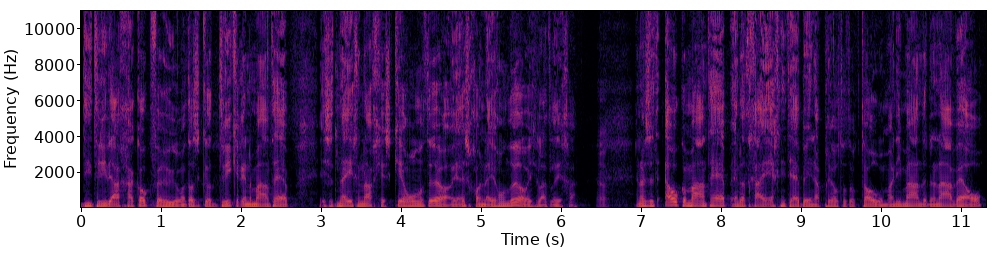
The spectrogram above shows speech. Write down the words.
Die drie dagen ga ik ook verhuren. Want als ik dat drie keer in de maand heb, is het negen nachtjes. Keer 100 euro. Ja, is gewoon 900 euro wat je laat liggen. Ja. En als je het elke maand hebt, en dat ga je echt niet hebben in april tot oktober, maar die maanden daarna wel,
